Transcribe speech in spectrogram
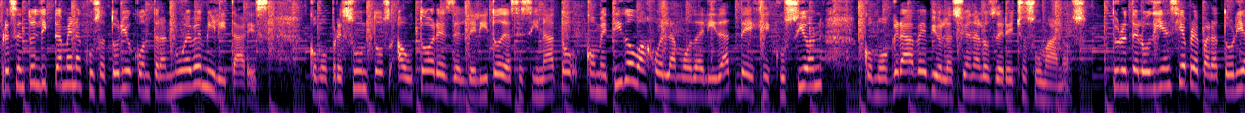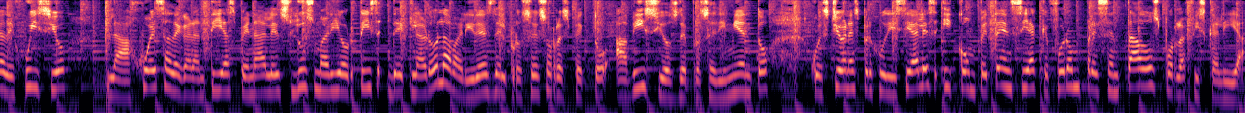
presentó el dictamen acusatorio contra nueve militares, como presuntos autores del delito de asesinato cometido bajo la modalidad de ejecución como grave violación a los derechos humanos. Durante la audiencia preparatoria de juicio, la jueza de garantías penales Luz María Ortiz declaró la validez del proceso respecto a vicios de procedimiento, cuestiones perjudiciales y competencia que fueron presentados por la Fiscalía,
